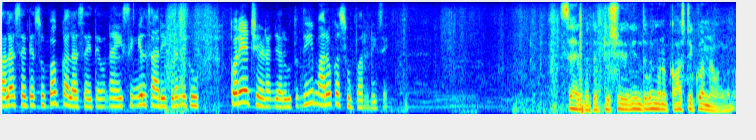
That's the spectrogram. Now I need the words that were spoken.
Colours అయితే సూపర్ కలర్స్ అయితే ఉన్నాయి. సింగిల్ శారీ కూడా మీకు కొరియర్ చేయడం జరుగుతుంది. మరొక సూపర్ డిజైన్. శారీ మొత్తం టిష్యూ ఇంతకుముందు మనం కాస్ట్ ఎక్కువ అమ్మామండి మనం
